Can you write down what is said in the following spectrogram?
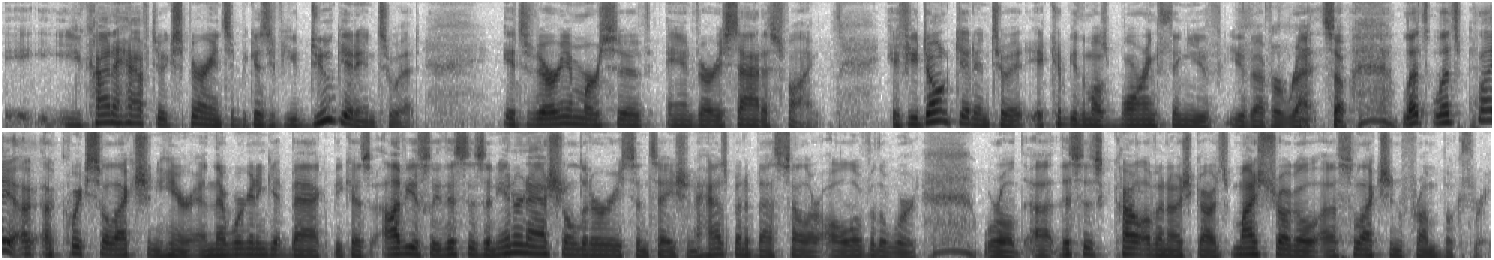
you kind of have to experience it because if you do get into it, it's very immersive and very satisfying. If you don't get into it, it could be the most boring thing you've you've ever read. So let's let's play a, a quick selection here, and then we're going to get back because obviously this is an international literary sensation. Has been a bestseller all over the word, world. Uh, this is Karl Knausgaard's My Struggle, a selection from book three.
